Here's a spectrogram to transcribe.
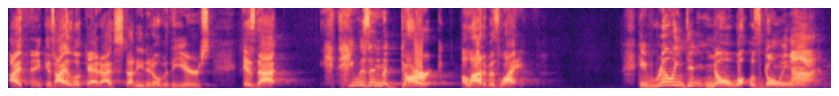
I think, as I look at it, I've studied it over the years, is that he was in the dark a lot of his life. He really didn't know what was going on.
